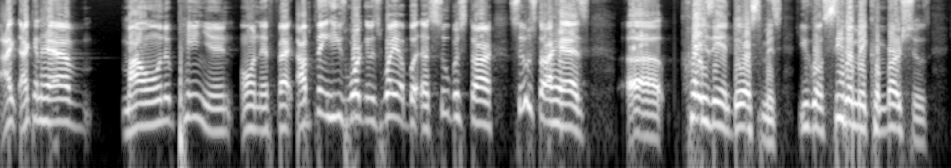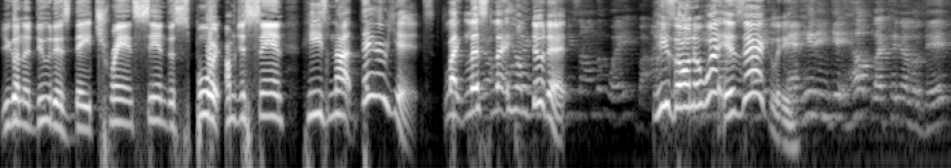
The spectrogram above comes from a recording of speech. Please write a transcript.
I can have my own opinion on the fact. I think he's working his way up, but a superstar, superstar has uh crazy endorsements. You're gonna see them in commercials. You're gonna do this. They transcend the sport. I'm just saying he's not there yet. Like let's let him do that. He's on the way. He's on the way, exactly. And he didn't get help like Canelo did.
